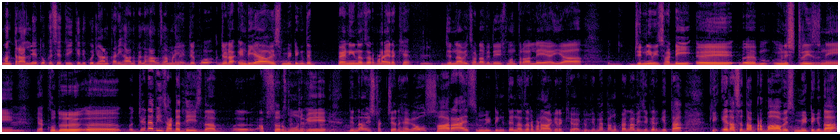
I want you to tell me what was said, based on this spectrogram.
ਮੰਤਰਾਲੇ ਤੋਂ ਕਿਸੇ ਤਰੀਕੇ ਦੀ ਕੋਈ ਜਾਣਕਾਰੀ ਹਾਲ ਫਿਲਹਾਲ ਸਾਹਮਣੇ ਦੇਖੋ ਜਿਹੜਾ ਇੰਡੀਆ ਇਸ ਮੀਟਿੰਗ ਤੇ ਪੈਣੀ ਨਜ਼ਰ ਬਣਾਏ ਰੱਖਿਆ। ਜਿੰਨਾ ਵੀ ਸਾਡਾ ਵਿਦੇਸ਼ ਮੰਤਰਾਲੇ ਹੈ ਜਾਂ ਜਿੰਨੀ ਵੀ ਸਾਡੀ ਮਿਨਿਸਟਰੀਜ਼ ਨੇ ਜਾਂ ਖੁਦ ਜਿਹੜਾ ਵੀ ਸਾਡਾ ਦੇਸ਼ ਦਾ ਅਫਸਰ ਹੋਣਗੇ ਜਿੰਨਾ ਵੀ ਸਟਰਕਚਰ ਹੈਗਾ ਉਹ ਸਾਰਾ ਇਸ ਮੀਟਿੰਗ ਤੇ ਨਜ਼ਰ ਬਣਾ ਕੇ ਰੱਖਿਆ ਹੋਇਆ। ਕਿਉਂਕਿ ਮੈਂ ਤੁਹਾਨੂੰ ਪਹਿਲਾਂ ਵੀ ਜ਼ਿਕਰ ਕੀਤਾ ਕਿ ਇਹਦਾ ਸਿੱਧਾ ਪ੍ਰਭਾਵ ਇਸ ਮੀਟਿੰਗ ਦਾ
